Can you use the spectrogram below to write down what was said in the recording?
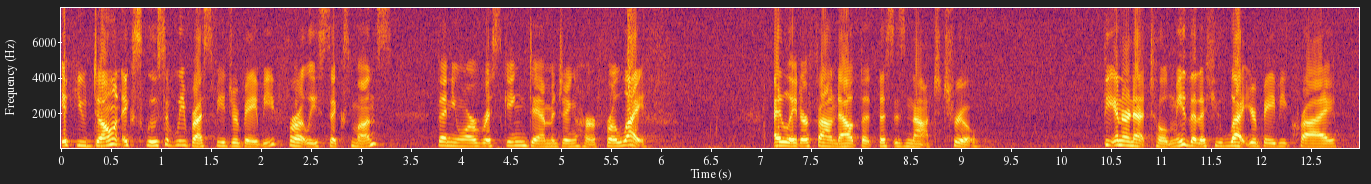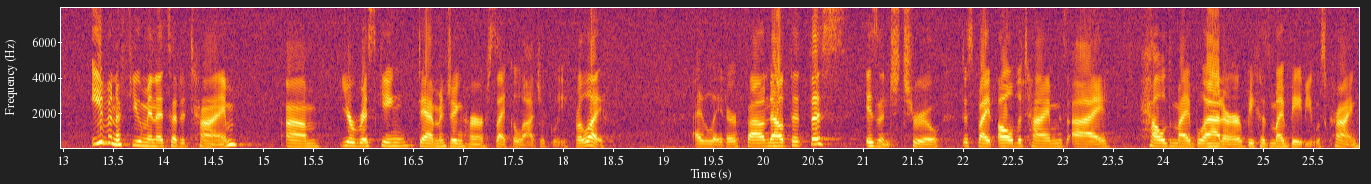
If you don't exclusively breastfeed your baby for at least six months, then you are risking damaging her for life. I later found out that this is not true. The internet told me that if you let your baby cry even a few minutes at a time, um, you're risking damaging her psychologically for life. I later found out that this isn't true, despite all the times I held my bladder because my baby was crying.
